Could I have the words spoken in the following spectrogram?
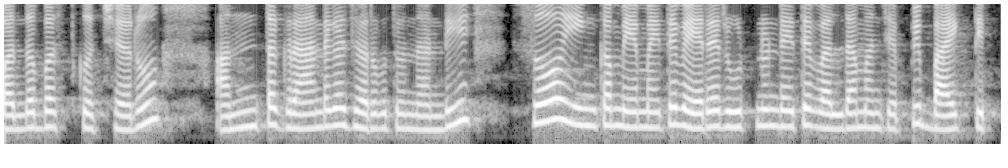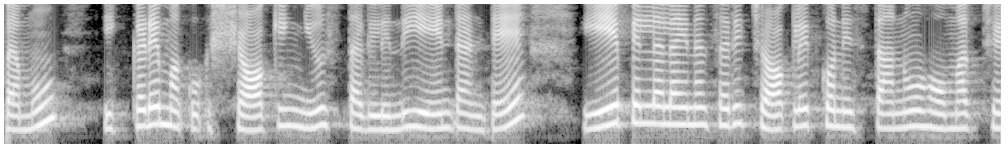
బందోబస్తుకి వచ్చారు అంత గ్రాండ్గా జరుగుతుందండి. సో ఇంకా మేమైతే వేరే రూట్ నుండి అయితే వెళ్దామని చెప్పి బైక్ తిప్పాము. ఇక్కడే మాకు ఒక షాకింగ్ న్యూస్ తగిలింది. ఏంటంటే ఏ పిల్లలైనా సరే చాక్లెట్ కొనిస్తాను హోంవర్క్ చే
